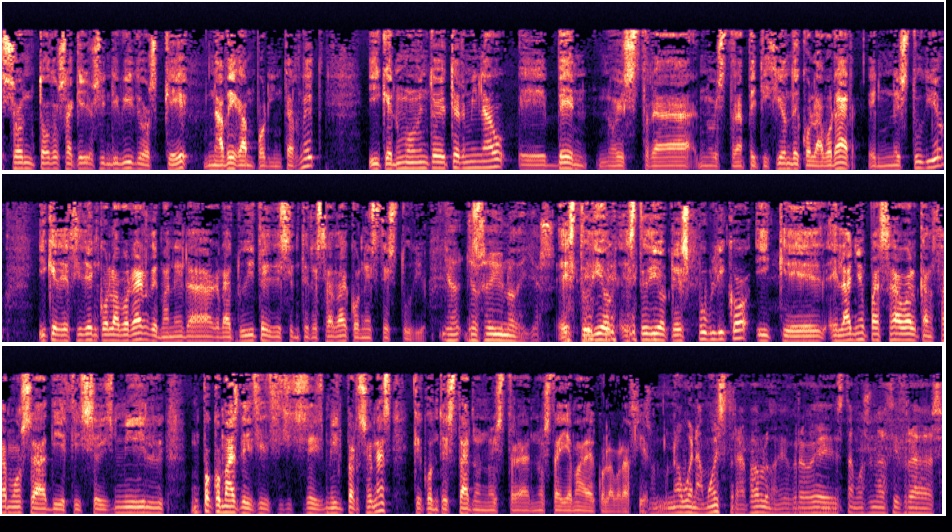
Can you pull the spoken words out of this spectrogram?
son todos aquellos individuos que navegan por Internet y que en un momento determinado eh, ven nuestra, nuestra petición de colaborar en un estudio y que deciden colaborar de manera gratuita y desinteresada con este estudio. Yo, yo soy uno de ellos. Estudio, estudio que es público y que el año pasado alcanzamos a 16.000, un poco más de 16.000 personas que contestaron nuestra, nuestra llamada de colaboración. Una buena muestra, Pablo. Yo creo que estamos en unas cifras.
